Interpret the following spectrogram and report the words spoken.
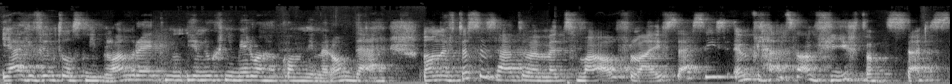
ja, je vindt ons niet belangrijk genoeg niet meer, want je komt niet meer opdagen. Maar ondertussen zaten we met twaalf live sessies in plaats van vier tot zes.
